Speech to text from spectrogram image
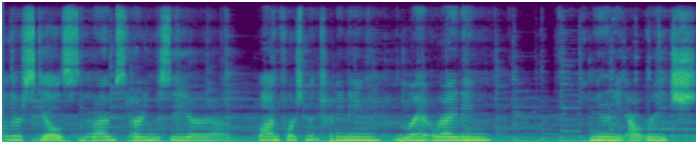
Other skills that I'm starting to see are uh, law enforcement training, grant writing, community outreach.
